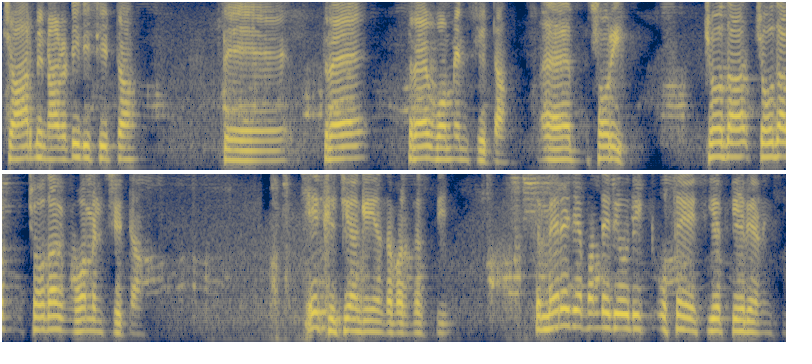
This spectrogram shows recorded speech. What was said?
ਚਾਰ ਮਿਨੋਰਿਟੀ ਦੀ ਸੀਟਾਂ ਤੇ ਤਰੇ ਤਰੇ ਔਮਨ ਸੀਟਾਂ। ਸੌਰੀ 14 14 14 ਔਮਨ ਸੀਟਾਂ। ਇਹ ਖਿੱਚੀਆਂ ਗਈਆਂ ਜ਼ਬਰਦਸਤੀ ਤੇ ਮੇਰੇ ਜੇ ਬੰਦੇ ਦੀ ਉਹਦੀ ਉੱਥੇ ਹیثیت ਕੀ ਰਹਿਣੀ ਸੀ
